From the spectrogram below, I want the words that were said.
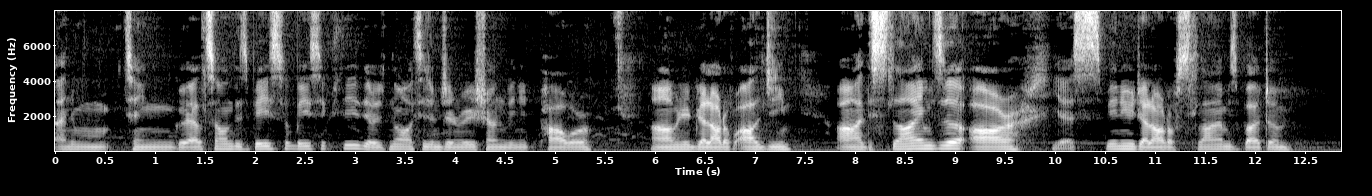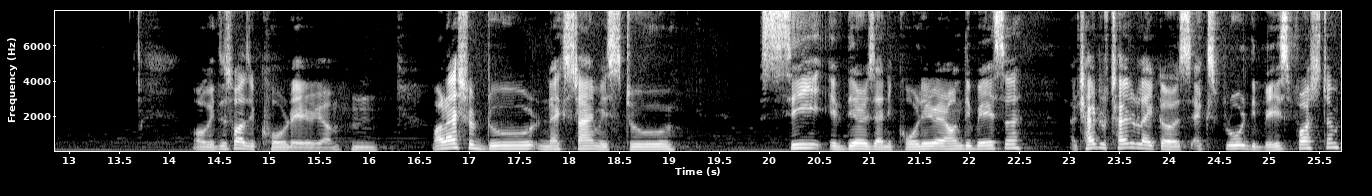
anything else on this base so basically. There is no oxygen generation we need power uh, we need a lot of algae. Uh, the slimes are yes we need a lot of slimes but um, okay this was a cold area hmm. what I should do next time is to see if there is any cold area around the base. I try to try to like uh, explore the base first um,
